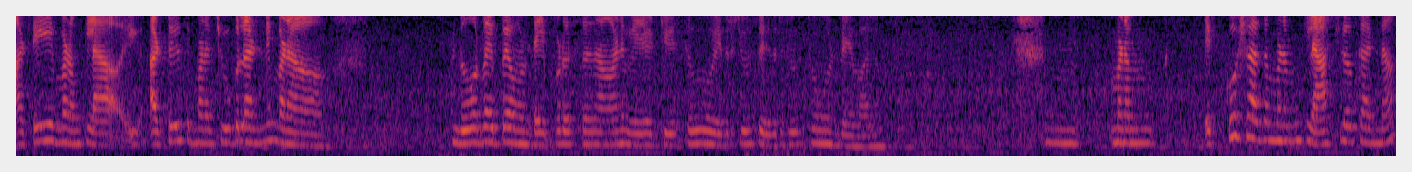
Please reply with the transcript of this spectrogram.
అటే మనం క్లా అటే మన చూపులన్నీ మన డోర్ వైపే ఉంటాయి ఎప్పుడు వస్తుందా అని వెయిట్ చేస్తూ ఎదురు చూస్తూ ఎదురు చూస్తూ ఉండేవాళ్ళం. మనం ఎక్కువ శాతం మనం క్లాస్లో కన్నా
